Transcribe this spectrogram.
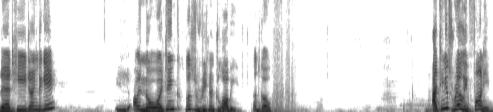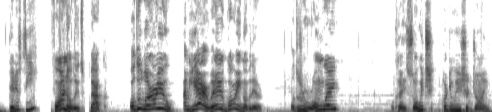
Did he join the game? I know, I think. Let's return to lobby. Let's go. I think it's really funny. Did you see? Finally, it's back. Although, where are you? I'm here. Where are you going over there? Oh, this is the wrong way? Okay, so which party we should join?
